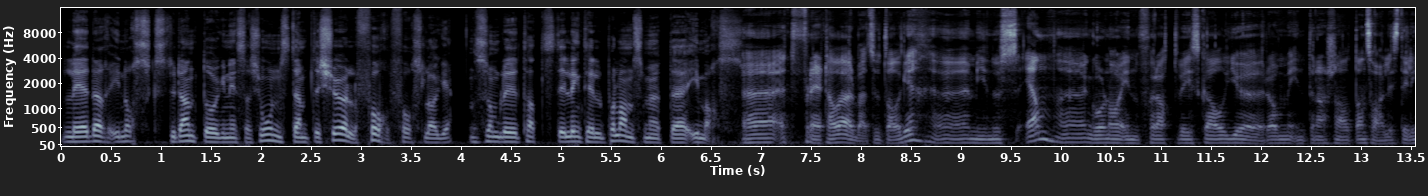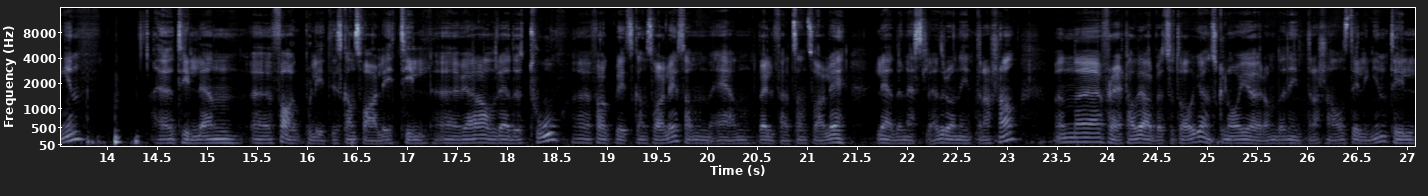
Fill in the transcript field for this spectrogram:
leder i Norsk studentorganisasjon, stemte sjøl for forslaget, som ble tatt stilling til på landsmøtet i mars. Eh, Et flertall i arbeidsutvalget, eh, minus én, eh, går nå inn for at vi skal gjøre om internasjonalt ansvarligstillingen til en eh, fagpolitisk ansvarlig til. Eh, Vi har allerede to eh, fagpolitisk ansvarlig, sammen med en velferdsansvarlig, leder, nestleder og en internasjonal. Men eh, flertallet i arbeidsutvalget ønsker nå å gjøre om den internasjonale stillingen til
